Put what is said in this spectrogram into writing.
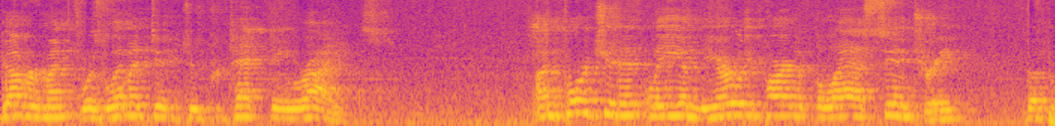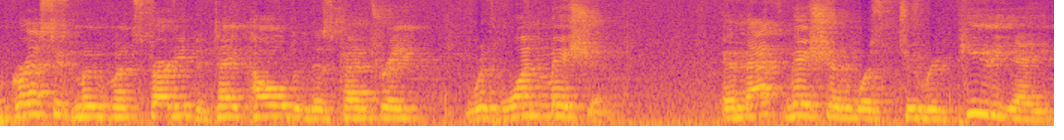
government was limited to protecting rights. Unfortunately, in the early part of the last century, the progressive movement started to take hold in this country with one mission, and that mission was to repudiate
